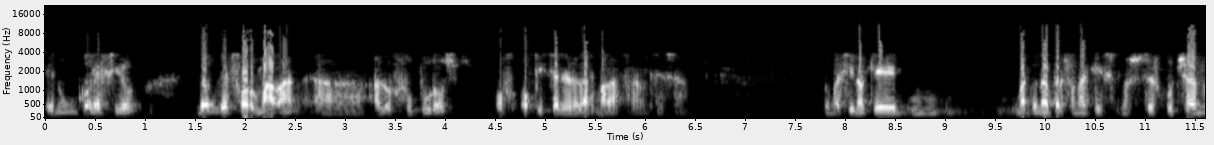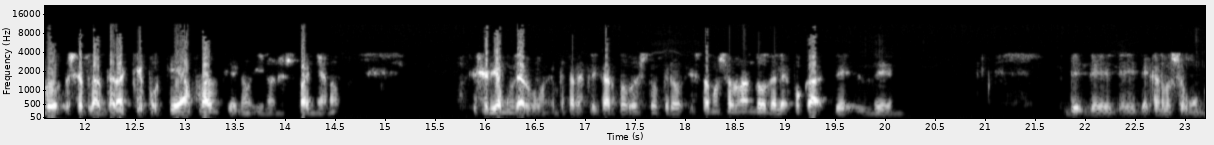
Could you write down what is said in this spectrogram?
en un colegio donde formaban a, a los futuros of- oficiales de la Armada Francesa. Me imagino que mm, más de una persona que nos esté escuchando se planteará que por qué a Francia ¿no? y no en España, ¿no? Sería muy largo empezar a explicar todo esto, pero estamos hablando de la época de, de, Carlos II,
